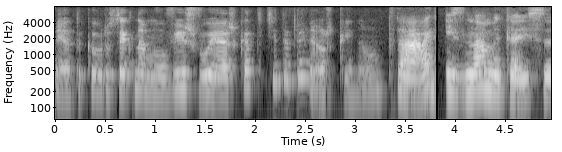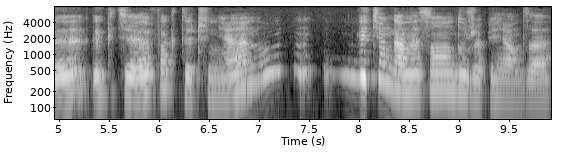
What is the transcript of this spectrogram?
nie, tylko po prostu jak namówisz wujaszka, to ci da pieniążki, no. Tak, i znamy case'y, gdzie faktycznie no, wyciągane są duże pieniądze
